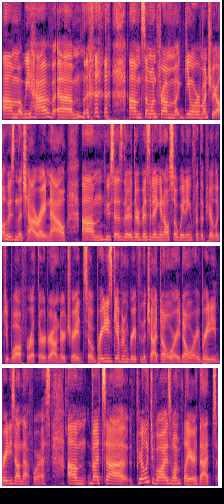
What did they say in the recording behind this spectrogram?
Um, we have um, um someone from Game Over Montreal who's in the chat right now um, who says they're they're visiting and also waiting for the Pierre Luc Dubois for a third rounder trade. So Brady's giving him grief in the chat. Don't worry, don't worry. Brady Brady's on that for us. Um, but uh, Pierre Luc Dubois is one player that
